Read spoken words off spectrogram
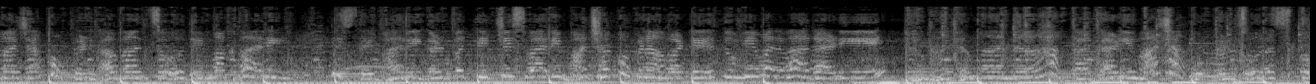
माझ्या कोकण गावांचो दिमाग भारी दिसते भारी गणपतीची स्वारी. माझ्या कोकणा वाटे तुम्ही वलवा गाडी. धमाधमान हाका गाडी. माझ्या कोकणचो रस्तो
